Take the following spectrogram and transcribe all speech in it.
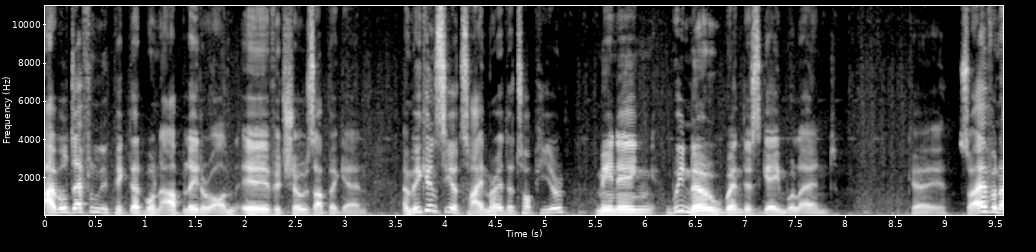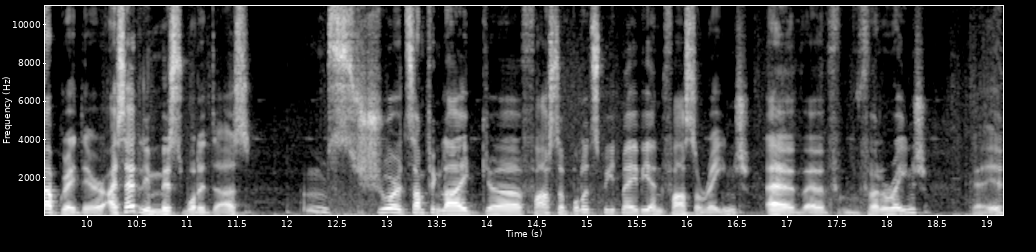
I will definitely pick that one up later on if it shows up again. And we can see a timer at the top here, meaning we know when this game will end. Okay, so I have an upgrade there. I sadly missed what it does. I'm sure it's something like uh, faster bullet speed maybe and faster range, uh, uh, further range. Okay.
